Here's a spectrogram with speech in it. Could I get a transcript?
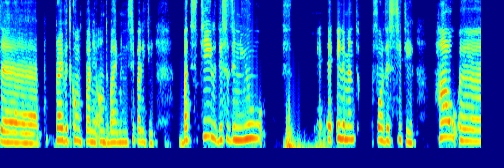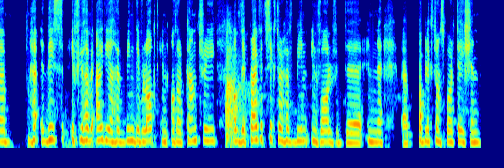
uh, private company owned by municipality. But still, this is a new element for the city. How this, if you have idea, have been developed in other country, how the private sector have been involved uh, in uh, public transportation.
